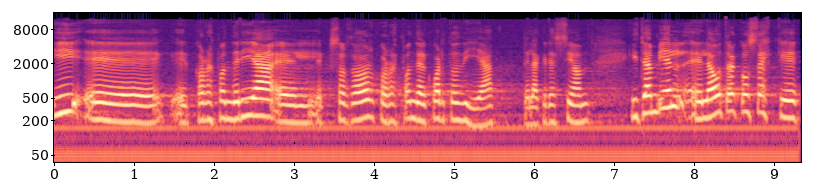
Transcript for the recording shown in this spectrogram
y eh, eh, correspondería, el exhortador corresponde al cuarto día de la creación. Y también eh, la otra cosa es que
